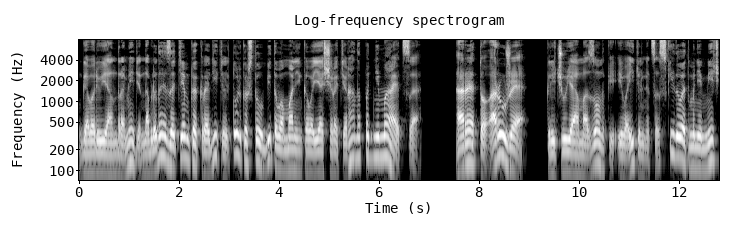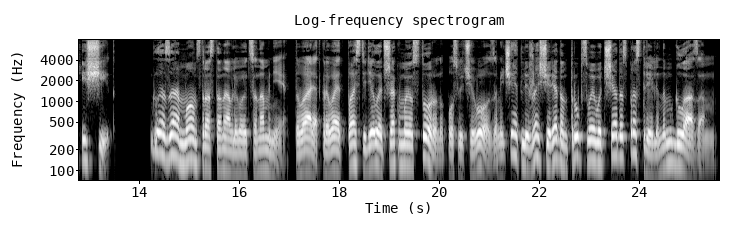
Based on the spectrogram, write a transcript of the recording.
Говорю я Андромеде, наблюдая за тем, как родитель только что убитого маленького ящера-тирана поднимается. «Аретто, оружие!» Кричу я амазонке, и воительница скидывает мне меч и щит. Глаза монстра останавливаются на мне. Тварь открывает пасть и делает шаг в мою сторону, после чего замечает лежащий рядом труп своего чада с простреленным глазом.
